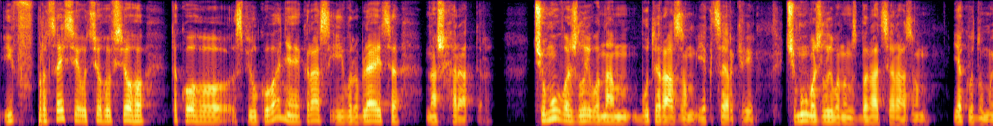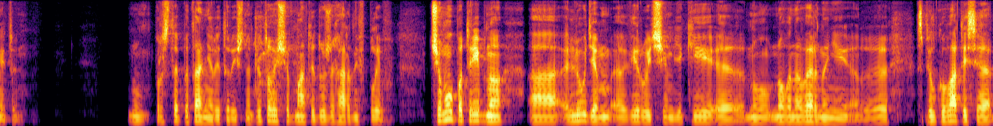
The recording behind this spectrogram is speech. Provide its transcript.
І в процесі цього всього такого спілкування якраз і виробляється наш характер. Чому важливо нам бути разом, як церкві? Чому важливо нам збиратися разом? Як ви думаєте? Ну, просте питання риторичне. Для того, щоб мати дуже гарний вплив. Чому потрібно людям, е, віруючим, які е, ну, новонавернені, е, спілкуватися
